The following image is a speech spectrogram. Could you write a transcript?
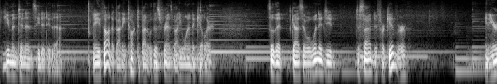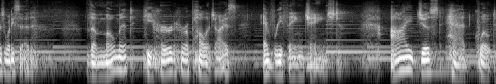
human tendency to do that. And he thought about it. He talked about it with his friends about he wanted to kill her. So that guy said, Well, when did you decide to forgive her. And here's what he said The moment he heard her apologize, everything changed. I just had, quote,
